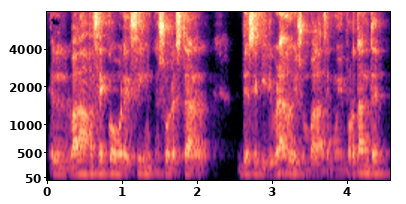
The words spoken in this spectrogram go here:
El balance cobre-zinc suele estar desequilibrado y es un balance muy importante.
